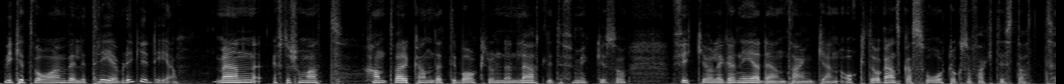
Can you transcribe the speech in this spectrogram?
Vilket var en väldigt trevlig idé. Men eftersom att hantverkandet i bakgrunden lät lite för mycket så fick jag lägga ner den tanken. Och det var ganska svårt också faktiskt att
